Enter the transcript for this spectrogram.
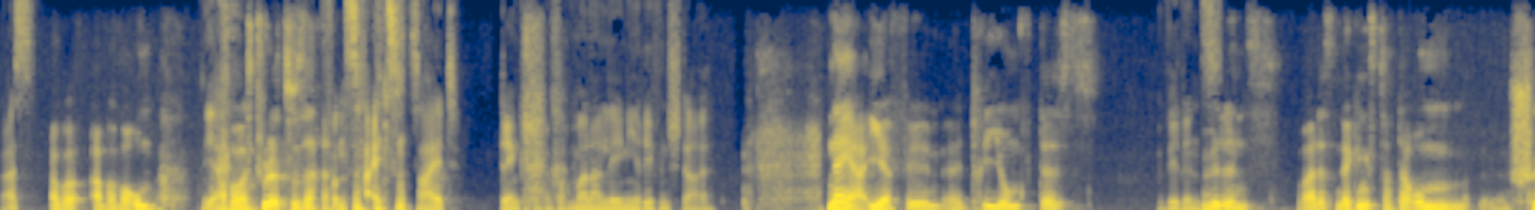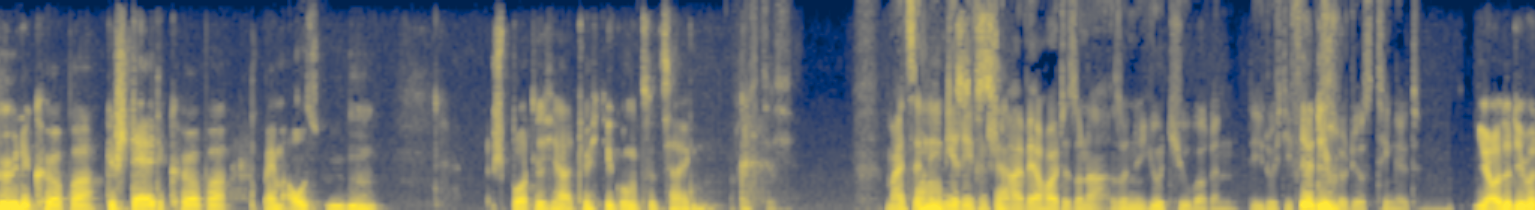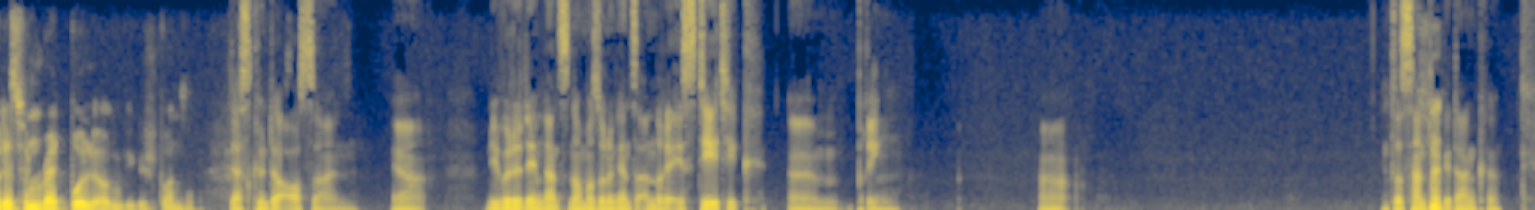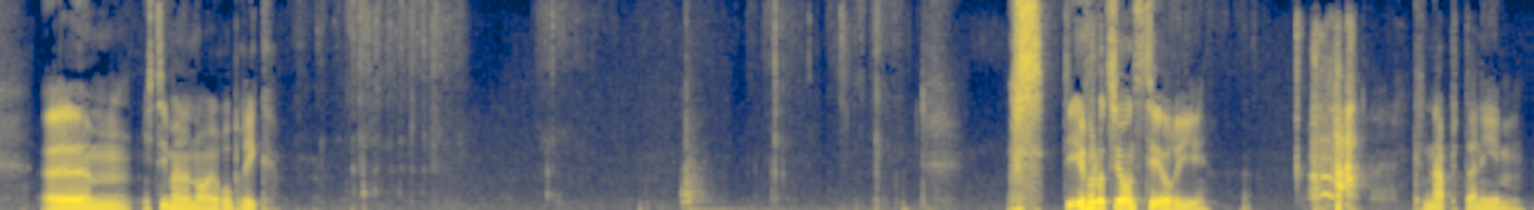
was? Aber, aber warum? Ja, Aber was tut er zur Sache? von Zeit zu Zeit denke ich einfach mal an Leni Riefenstahl. Naja, ihr Film äh, Triumph des Willens? Willens war das? Und da ging es doch darum, schöne Körper, gestellte Körper beim Ausüben sportlicher Ertüchtigung zu zeigen. Richtig. Meinst du, Und Leni Riefenstahl wäre heute so eine, so eine YouTuberin, die durch die Ja, die- Fitnessstudios tingelt? Ja, oder die wird jetzt von Red Bull irgendwie gesponsert. Das könnte auch sein, ja. Die würde dem Ganzen nochmal so eine ganz andere Ästhetik ähm, bringen. Ja. Interessanter Hm. Gedanke. Ähm, ich ziehe mal eine neue Rubrik. Die Evolutionstheorie. Knapp daneben.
